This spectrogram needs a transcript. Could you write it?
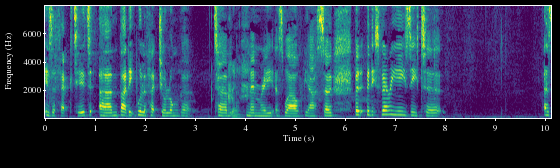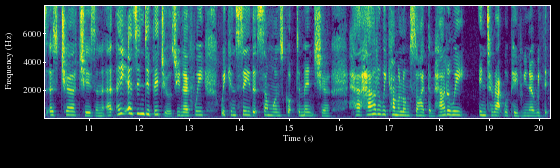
is affected um, but it will affect your longer term Gosh. memory as well yeah so but but it's very easy to as as churches and uh, as individuals you know if we we can see that someone's got dementia how, how do we come alongside them? How do we interact with people? You know we th-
